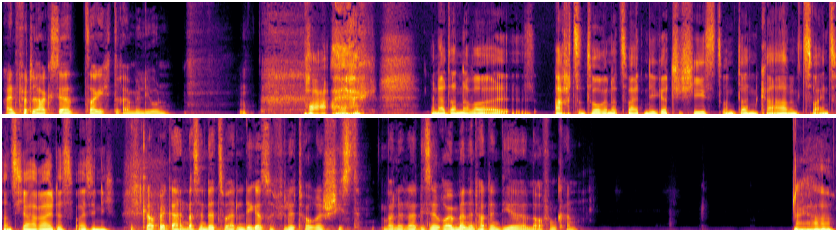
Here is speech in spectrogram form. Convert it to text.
Ein Vertragsjahr, sage ich, drei Millionen. Boah, wenn er dann aber 18 Tore in der zweiten Liga schießt und dann, keine Ahnung, 22 Jahre alt ist, weiß ich nicht. Ich glaube ja gar nicht, dass er in der zweiten Liga so viele Tore schießt, weil er da diese Räume nicht hat, in die er laufen kann. Naja,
